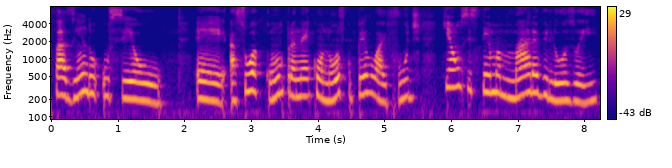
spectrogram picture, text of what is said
fazendo o seu é, a sua compra né, conosco pelo iFood, que é um sistema maravilhoso aí,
